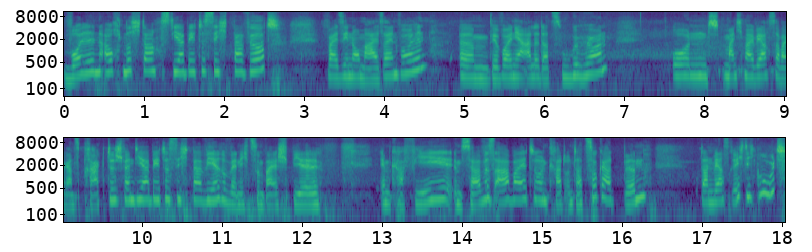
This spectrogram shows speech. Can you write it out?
wollen auch nicht, dass Diabetes sichtbar wird, weil sie normal sein wollen. Ähm, wir wollen ja alle dazugehören. Und manchmal wäre es aber ganz praktisch, wenn Diabetes sichtbar wäre, wenn ich zum Beispiel im Café, im Service arbeite und gerade unterzuckert bin, dann wäre es richtig gut,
